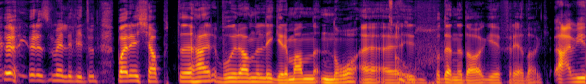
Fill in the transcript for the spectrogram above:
Høres veldig fint ut. Bare kjapt eh, her, hvordan ligger man nå eh, på denne dag, eh, fredag? Nei, vi,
